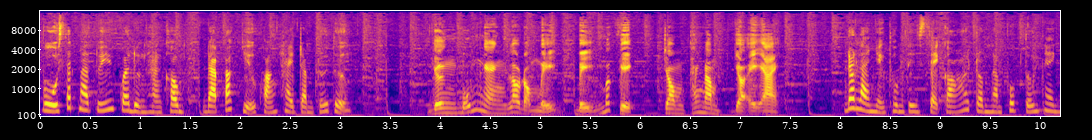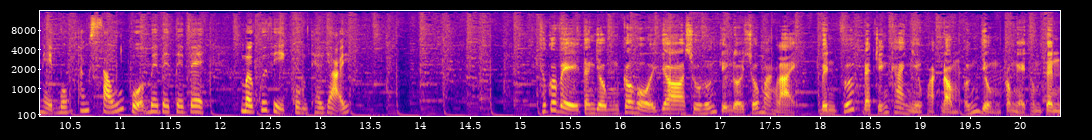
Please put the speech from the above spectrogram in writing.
Vụ sách ma túy qua đường hàng không đã bắt giữ khoảng 200 đối tượng. Gần 4.000 lao động Mỹ bị mất việc trong tháng 5 do AI. Đó là những thông tin sẽ có trong 5 phút tối nay ngày 4 tháng 6 của BBTV. Mời quý vị cùng theo dõi. Thưa quý vị, tận dụng cơ hội do xu hướng chuyển đổi số mang lại, Bình Phước đã triển khai nhiều hoạt động ứng dụng công nghệ thông tin,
